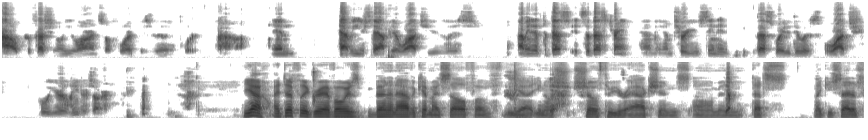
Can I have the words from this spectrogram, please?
how professional you are and so forth is really important. Uh, and having your staff there watch you is I mean, it's the best. It's the best training. I mean, I'm sure you've seen it. The best way to do is watch who your leaders are. yeah, I definitely agree. I've always been an advocate myself of the uh, you know yeah. sh- show through your actions, um, and yep. that's like you said, it's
